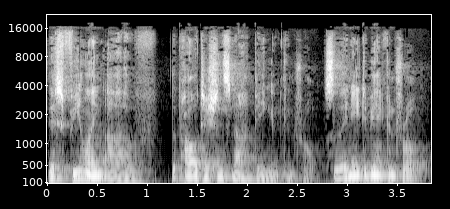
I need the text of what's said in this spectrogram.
this feeling of the politicians not being in control. So they need to be in control.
